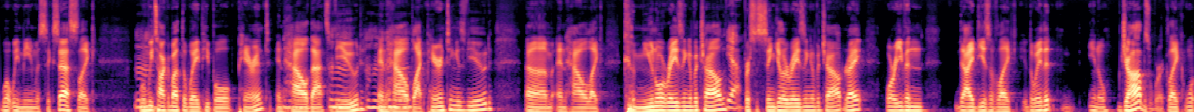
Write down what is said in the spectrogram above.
what we mean with success, like when we talk about the way people parent and how that's viewed, and how black parenting is viewed, um, and how like communal raising of a child Yeah. versus singular raising of a child, right? Or even the ideas of like the way that you know jobs work. Like w-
